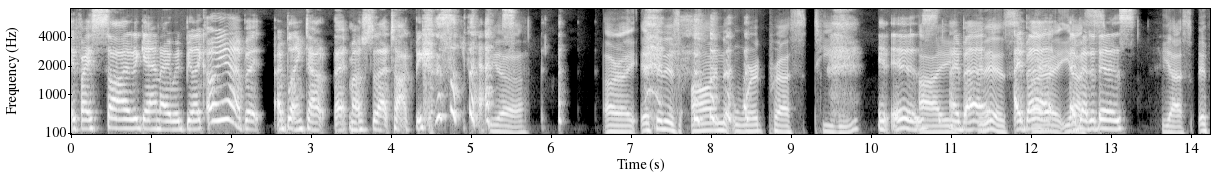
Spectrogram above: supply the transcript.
if I saw it again, I would be like, oh yeah, but I blanked out at most of that talk because of that. Yeah. All right. If it is on WordPress TV, It is. I, I, bet. it is. I bet. Right, I bet it is. Yes. If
